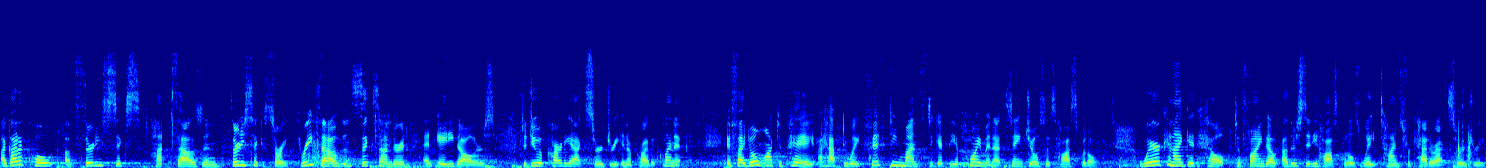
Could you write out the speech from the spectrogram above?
I got a quote of 36,000, 36, sorry, $3,680 to do a cataract surgery in a private clinic. If I don't want to pay, I have to wait 15 months to get the appointment at St. Joseph's Hospital. Where can I get help to find out other city hospitals' wait times for cataract surgery?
